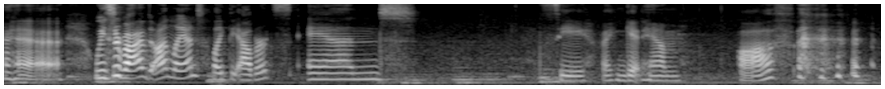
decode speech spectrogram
we survived on land like the Alberts, and let's see if I can get him off.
